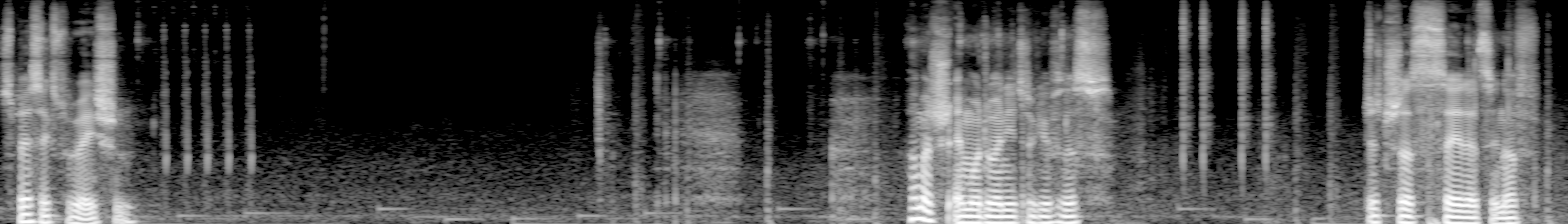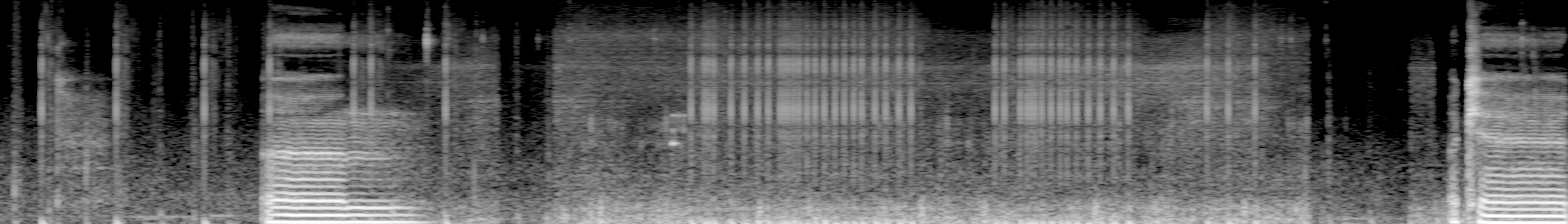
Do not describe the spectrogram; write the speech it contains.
Space exploration. How much ammo do I need to give this? Just, just say that's enough. Um... Okay,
